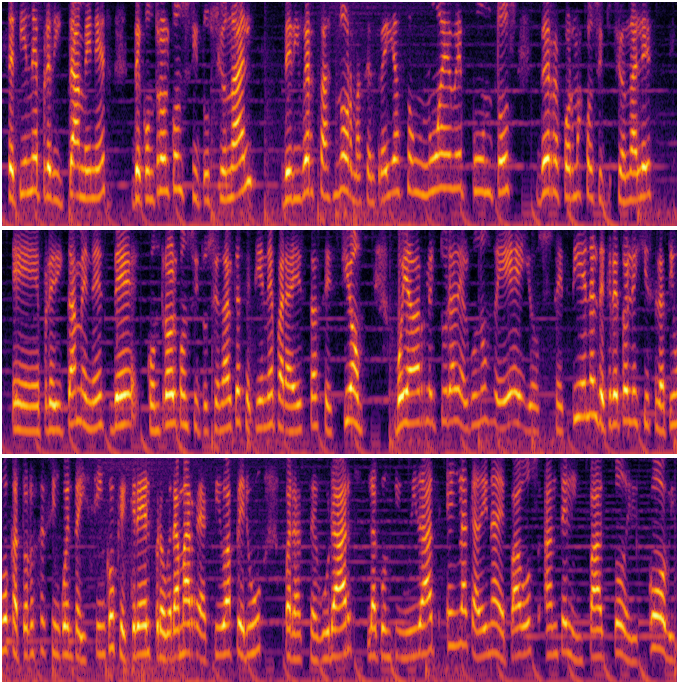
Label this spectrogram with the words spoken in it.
se tiene predictámenes de control constitucional de diversas normas, entre ellas son nueve puntos de reformas constitucionales eh, predictámenes de control constitucional que se tiene para esta sesión. Voy a dar lectura de algunos de ellos. Se tiene el decreto legislativo 1455 que crea el programa Reactiva Perú para asegurar la continuidad en la cadena de pagos ante el impacto del COVID.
